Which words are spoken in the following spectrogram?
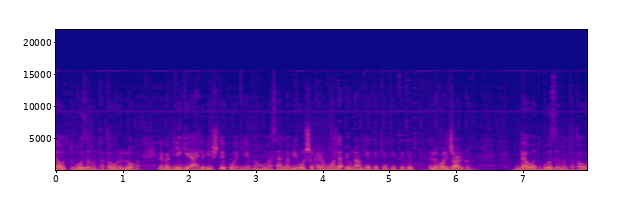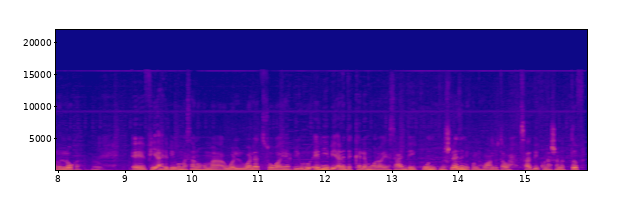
ده جزء من تطور اللغة. لما بيجي أهل بيشتكوا إن ابنهم مثلا ما بيقولش كلام واضح بيقول اللي هو الجارجون دوت جزء من تطور اللغة. آه، في أهل بيجوا مثلا وهم والولد صغير بيقولوا ابني بيقلد الكلام ورايا. ساعات بيكون مش لازم يكون هو عنده توحد ساعات بيكون عشان الطفل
